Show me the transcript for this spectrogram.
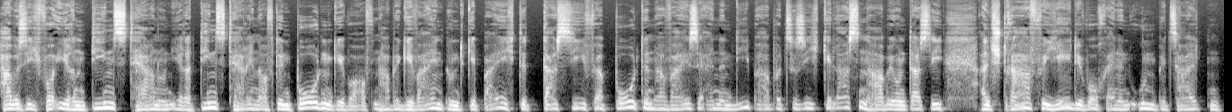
habe sich vor ihren Dienstherrn und ihrer Dienstherrin auf den Boden geworfen, habe geweint und gebeichtet, dass sie verbotenerweise einen Liebhaber zu sich gelassen habe und dass sie als Strafe jede Woche einen unbezahlten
